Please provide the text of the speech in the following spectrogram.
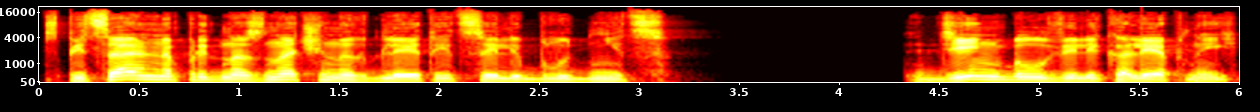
специально предназначенных для этой цели блудниц. День был великолепный,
